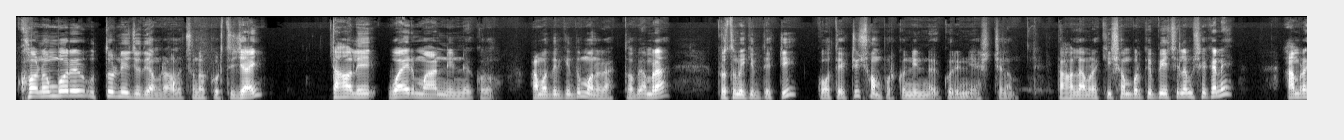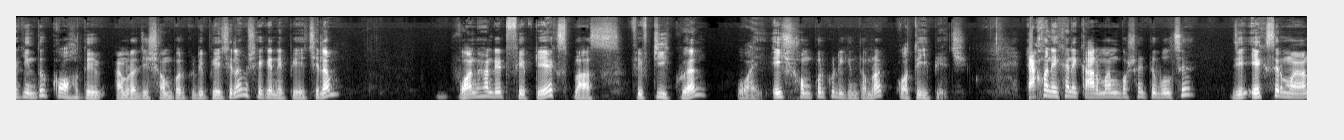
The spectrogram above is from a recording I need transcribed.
খ নম্বরের উত্তর নিয়ে যদি আমরা আলোচনা করতে যাই তাহলে ওয়াইয়ের মান নির্ণয় করো। আমাদের কিন্তু মনে রাখতে হবে, আমরা প্রথমে কিন্তু একটি কত একটি সম্পর্ক নির্ণয় করে নিয়ে এসেছিলাম তাহলে আমরা কি সম্পর্কে পেয়েছিলাম সেখানে? আমরা কিন্তু কহতে আমরা যে সম্পর্কটি পেয়েছিলাম সেখানে পেয়েছিলাম one hundred fifty X plus fifty equal Y এই সম্পর্কটি কিন্তু আমরা কতেই পেয়েছি। এখন এখানে কার মান বসাইতে বলছে? যে এক্সের মান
